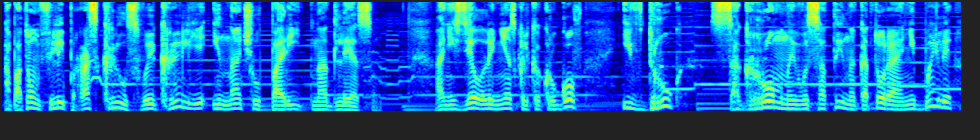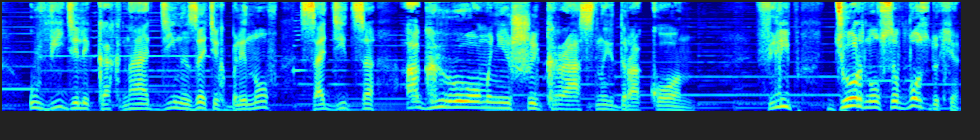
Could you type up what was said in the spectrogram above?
а потом Филипп раскрыл свои крылья и начал парить над лесом. Они сделали несколько кругов, и вдруг с огромной высоты, на которой они были, увидели, как на один из этих блинов садится огромнейший красный дракон. Филипп дернулся в воздухе.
